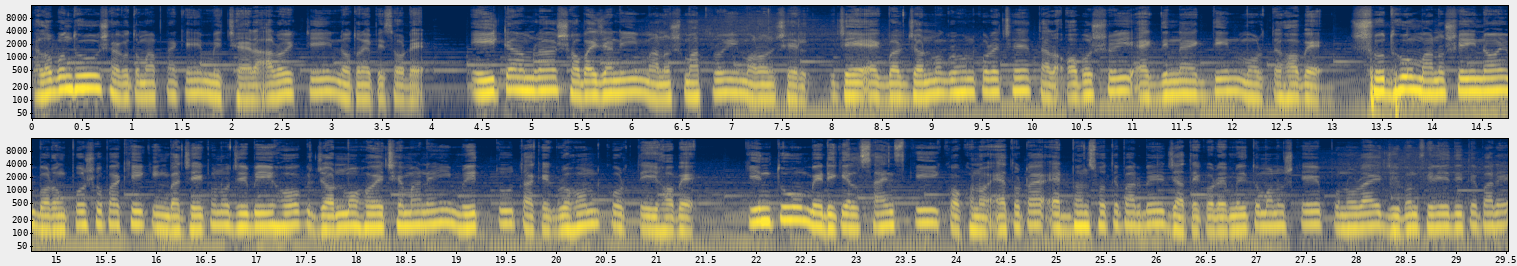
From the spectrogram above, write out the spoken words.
হ্যালো বন্ধু, স্বাগতম আপনাকে মিচ্ছায়ের আরও একটি নতুন এপিসোডে এইটা আমরা সবাই জানি, মানুষ মাত্রই মরণশীল। যে একবার জন্মগ্রহণ করেছে, তার অবশ্যই একদিন না একদিন মরতে হবে। শুধু মানুষেই নয়, বরং পশু পাখি কিংবা যে কোনো জীবী হোক, জন্ম হয়েছে মানেই মৃত্যু তাকে গ্রহণ করতেই হবে। কিন্তু মেডিকেল সায়েন্স কি কখনো এতটা অ্যাডভান্স হতে পারবে, যাতে করে মৃত মানুষকে পুনরায় জীবন ফিরিয়ে দিতে পারে?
